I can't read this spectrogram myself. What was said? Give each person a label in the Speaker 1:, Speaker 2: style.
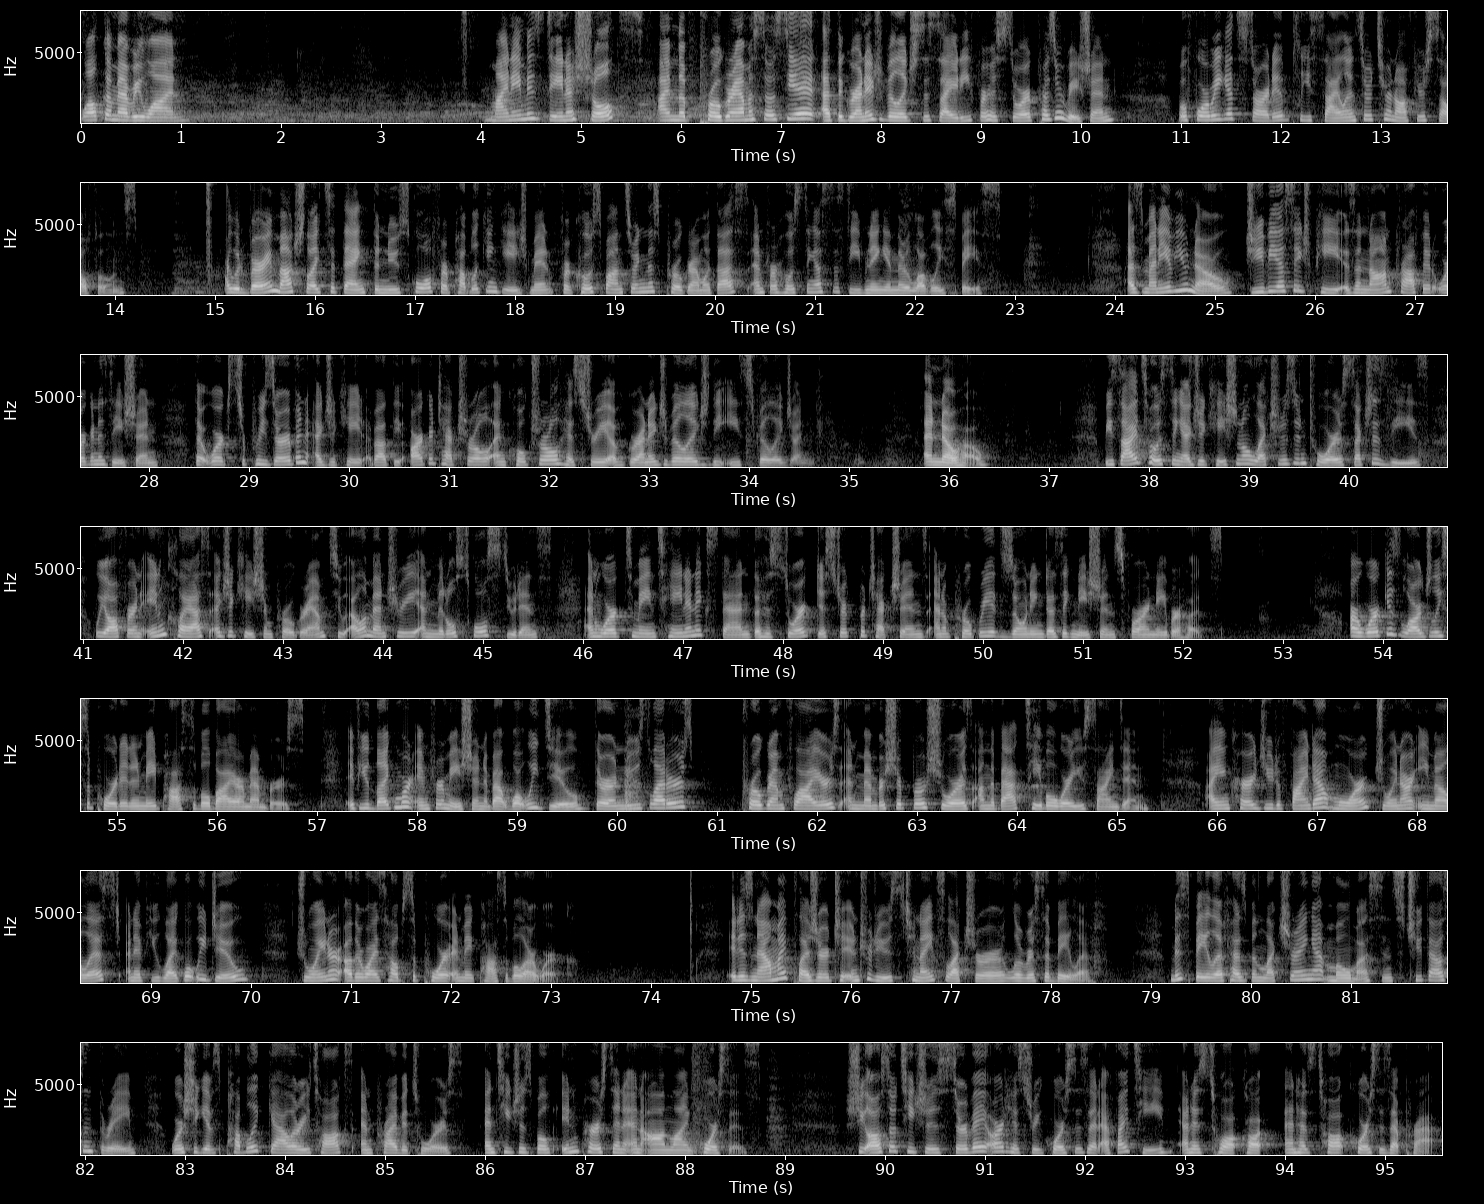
Speaker 1: Welcome, everyone. My name is Dana Schultz. I'm the Program Associate at the Greenwich Village Society for Historic Preservation. Before we get started, please silence or turn off your cell phones. I would very much like to thank the New School for Public Engagement for co-sponsoring this program with us and for hosting us this evening in their lovely space. As many of you know, GVSHP is a nonprofit organization that works to preserve and educate about the architectural and cultural history of Greenwich Village, the East Village, and, and NoHo. Besides hosting educational lectures and tours such as these, we offer an in-class education program to elementary and middle school students and work to maintain and extend the historic district protections and appropriate zoning designations for our neighborhoods. Our work is largely supported and made possible by our members. If you'd like more information about what we do, there are newsletters, program flyers, and membership brochures on the back table where you signed in. I encourage you to find out more, join our email list, and if you like what we do, join or otherwise help support and make possible our work. It is now my pleasure to introduce tonight's lecturer, Larissa Bailiff. Ms. Bailiff has been lecturing at MoMA since 2003, where she gives public gallery talks and private tours, and teaches both in-person and online courses. She also teaches survey art history courses at FIT and has taught, and has taught courses at Pratt.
